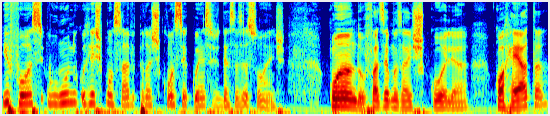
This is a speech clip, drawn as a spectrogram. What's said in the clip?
e fosse o único responsável pelas consequências dessas ações. Quando fazemos a escolha correta,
